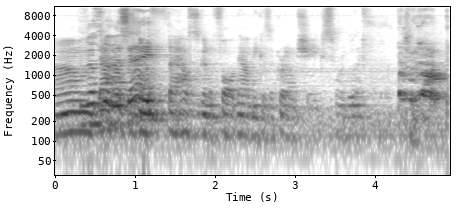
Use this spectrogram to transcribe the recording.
Um, That's the what they say. Gonna, the house is gonna fall down because the ground shakes. We're going like.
